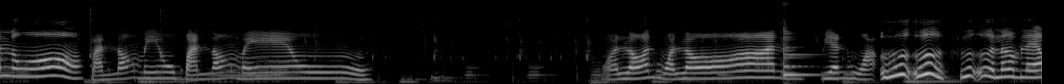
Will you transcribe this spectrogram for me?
นโอ้ปั่นน้องมิวปั่นน้องแมว หัวร้อนหัวร้อน เวียนหัวเออเออเออเออเริ่มแล้ว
